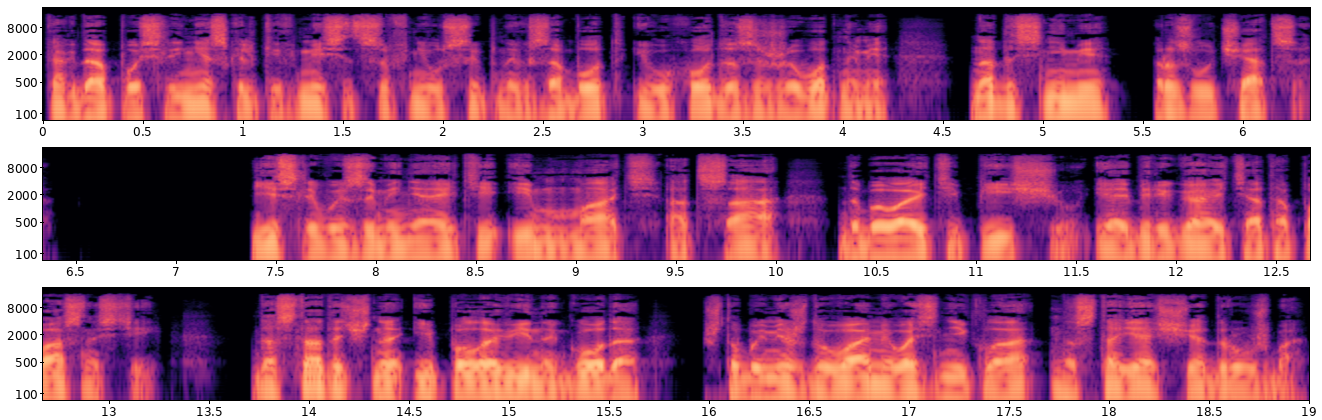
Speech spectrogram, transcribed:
когда после нескольких месяцев неусыпных забот и ухода за животными надо с ними разлучаться. Если вы заменяете им мать, отца, добываете пищу и оберегаете от опасностей, достаточно и половины года, чтобы между вами возникла настоящая дружба.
